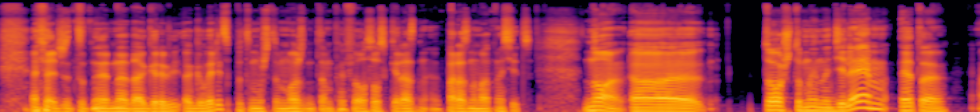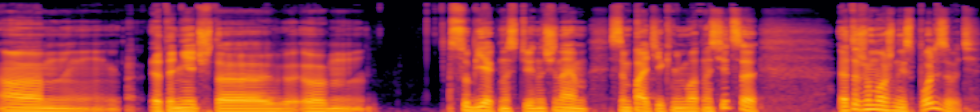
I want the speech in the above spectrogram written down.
Опять же, тут, наверное, надо оговориться, потому что можно там по-философски разно, по-разному относиться. Но э, то, что мы наделяем, это, э, это нечто э, субъектностью и начинаем с эмпатией к нему относиться, это же можно использовать.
